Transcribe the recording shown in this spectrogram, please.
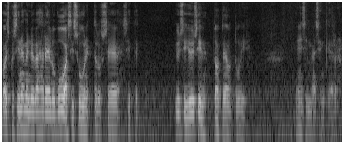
olisiko siinä mennyt vähän reilu vuosi suunnittelussa ja sitten 99 toteutui ensimmäisen kerran.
